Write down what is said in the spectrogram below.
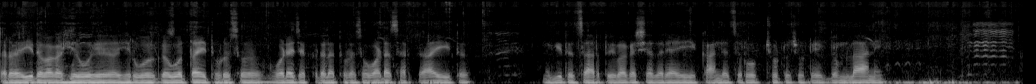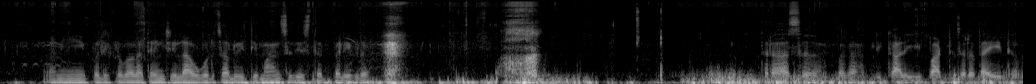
तर इथं बघा हिरवं हिरवं गवत आहे थोडंसं. वड्याच्या कडेला थोडंसं वाड्यासारखं आहे इथं. मग इथं चारतोय बघा शेजारी आहे कांद्याचं रोप छोटं छोटं एकदम लहान आहे. आणि पलीकडं बघा त्यांची लावगड चालू आहे ती माणसं दिसतात पलीकडं. तर असं बघा आपली काळी पाट चरत आहे इथं.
